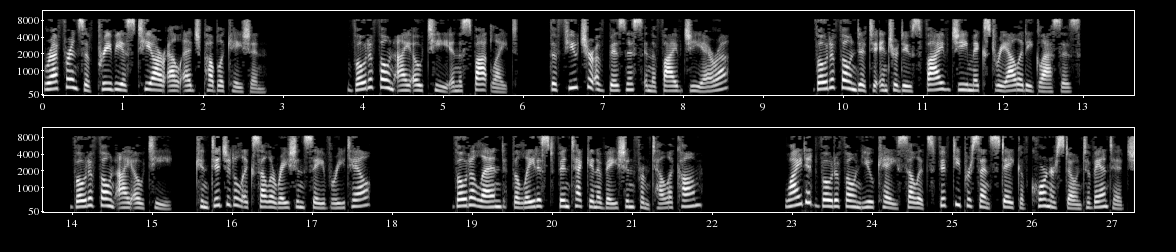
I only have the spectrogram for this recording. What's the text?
Reference of previous TRL Edge publication. Vodafone IoT in the spotlight. The future of business in the 5G era? Vodafone did to introduce 5G mixed reality glasses, Vodafone IoT. Can digital acceleration save retail? VodaLend, the latest fintech innovation from Telecom? Why did Vodafone UK sell its 50% stake of Cornerstone to Vantage?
